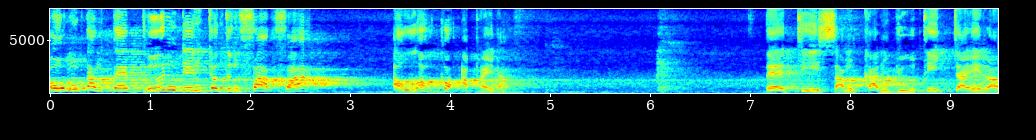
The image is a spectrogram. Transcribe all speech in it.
ถมตั้งแต่พื้นดินจนถึงฟากฟ้าอัลลอฮ์ก็อภัยได้แต่ที่สำคัญอยู่ที่ใจเรา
